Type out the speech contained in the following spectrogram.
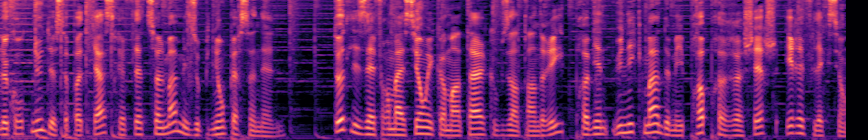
Le contenu de ce podcast reflète seulement mes opinions personnelles. Toutes les informations et commentaires que vous entendrez proviennent uniquement de mes propres recherches et réflexions.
